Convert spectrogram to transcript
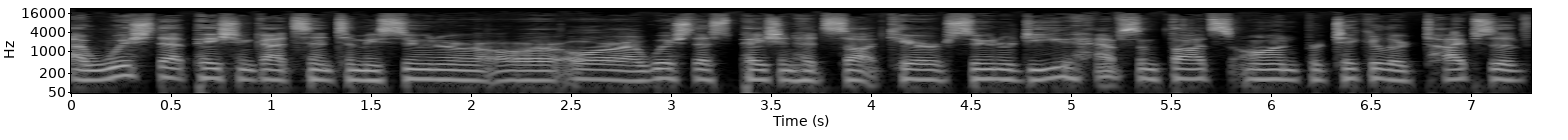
I wish that patient got sent to me sooner, or or I wish this patient had sought care sooner. Do you have some thoughts on particular types of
